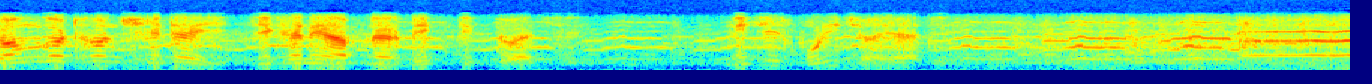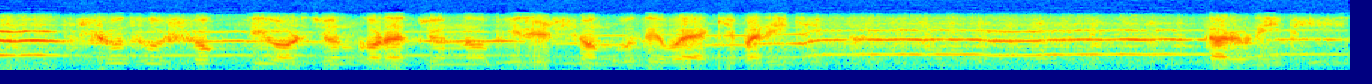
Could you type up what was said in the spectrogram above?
সংগঠন সেটাই যেখানে আপনার ব্যক্তিত্ব আছে, নিজের পরিচয় আছে। শুধু শক্তি অর্জন করার জন্য ভিড়ের সঙ্গ দেওয়া একেবারেই ঠিক নয়। কারণ এই ভিড়,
